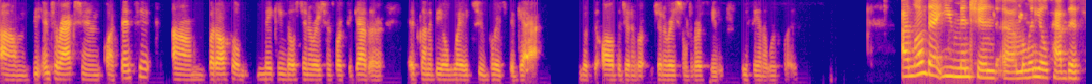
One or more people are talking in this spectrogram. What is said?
um, the interaction authentic, um, but also making those generations work together is going to be a way to bridge the gap with the, all the gener- generational diversity we see in the workplace. I love that you mentioned uh, millennials have this,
